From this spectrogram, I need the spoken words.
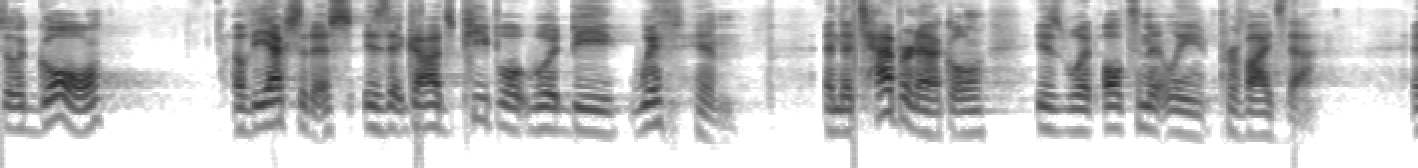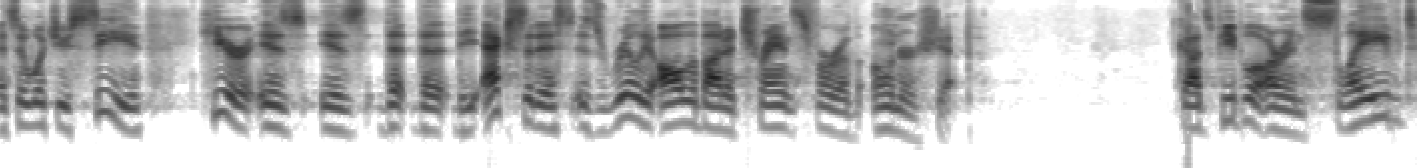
So, the goal of the Exodus is that God's people would be with him. And the tabernacle is what ultimately provides that. And so, what you see here is, is that the, the Exodus is really all about a transfer of ownership. God's people are enslaved,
